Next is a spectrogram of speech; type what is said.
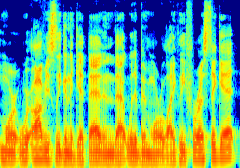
more. We're obviously gonna get that, and that would have been more likely for us to get.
